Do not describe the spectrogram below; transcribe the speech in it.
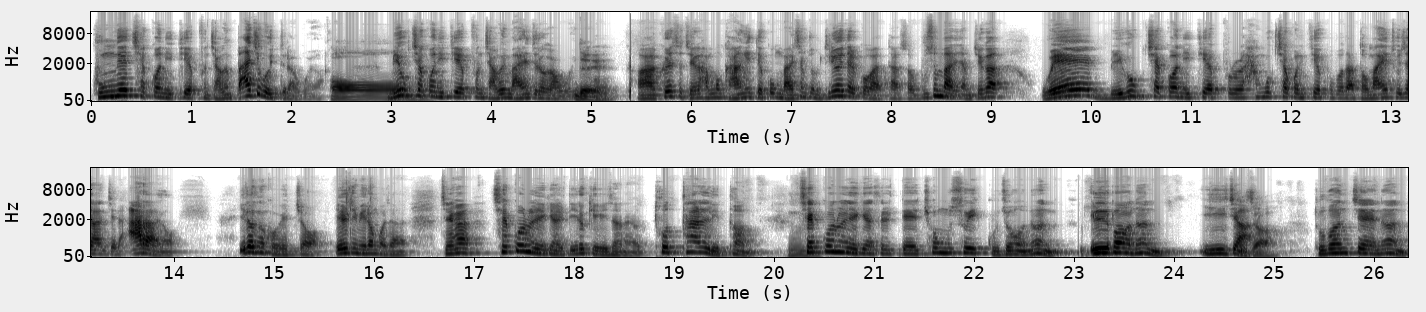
국내 채권 ETF는 자금이 빠지고 있더라고요. 어. 미국 채권 ETF는 자금이 많이 들어가고 있고. 네. 아, 그래서 제가 한번 강의 때 꼭 말씀 좀 드려야 될 것 같아서 무슨 말이냐면 제가 왜 미국 채권 ETF를 한국 채권 ETF보다 더 많이 투자한지를 알아요. 이런 건 거겠죠. 예를 들면 이런 거잖아요. 제가 채권을 얘기할 때 이렇게 얘기잖아요. 토탈 리턴. 음. 채권을 얘기했을 때 총 수익 구조는 1번은 이자, 이자. 두 번째는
